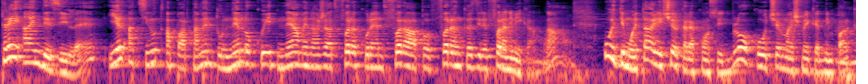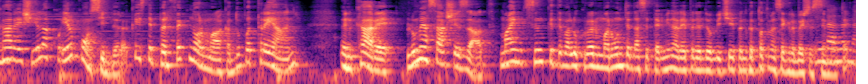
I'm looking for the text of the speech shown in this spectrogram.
trei ani de zile, el a ținut apartamentul nelocuit, neamenajat, fără curent, fără apă, fără încălzire, fără nimica. Wow. Da? Ultimul etaj e cel care a construit blocul, cel mai șmecher din parcare uh-huh. și el, a, el consideră că este perfect normal că după trei ani în care lumea s-a așezat, mai sunt câteva lucruri mărunte, dar se termină repede de obicei, pentru că toată lumea se grăbește să se da, mute. Da, da.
